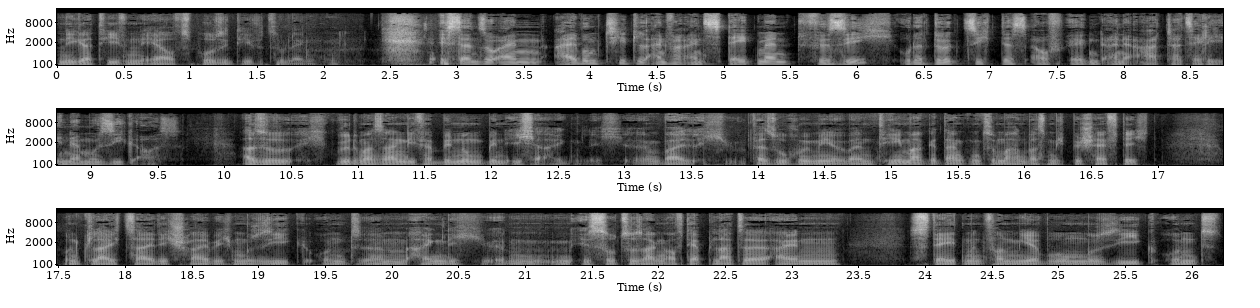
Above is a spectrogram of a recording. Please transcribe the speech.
Negativen eher aufs Positive zu lenken. Ist dann so ein Albumtitel einfach ein Statement für sich oder drückt sich das auf irgendeine Art tatsächlich in der Musik aus? Also ich würde mal sagen, die Verbindung bin ich eigentlich, äh, weil ich versuche mir über ein Thema Gedanken zu machen, was mich beschäftigt und gleichzeitig schreibe ich Musik und ähm, eigentlich ähm, ist sozusagen auf der Platte ein Statement von mir, wo Musik und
